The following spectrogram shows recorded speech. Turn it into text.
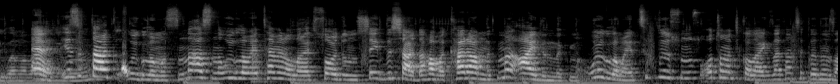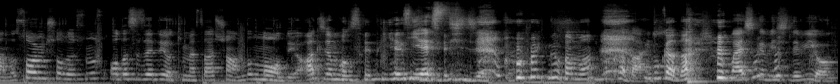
uygulama Evet bence Is bu. It Dark uygulamasında aslında uygulamaya temel olarak sorduğunuz şey dışarıda hava karanlık mı aydınlık mı? Uygulamaya tıklıyorsunuz otomatik olarak zaten tıkladığınız anda sormuş oluyorsunuz. O da size diyor ki mesela şu anda no diyor. Akşam olsaydı yes, Yes diyecek. Uygulama Bu kadar. bu kadar. Başka bir işlevi yok.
